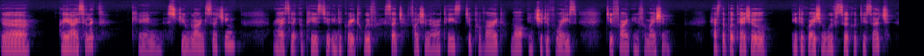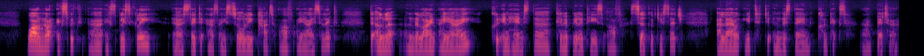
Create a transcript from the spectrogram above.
The AI Select can streamline searching. AI Select appears to integrate with such functionalities to provide more intuitive ways to find information. Has the potential integration with Circle to Search, while not explic uh, explicitly uh, stated as a solely part of AI Select, the underlying AI could enhance the capabilities of Circle to Search, allowing it to understand context uh, better.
